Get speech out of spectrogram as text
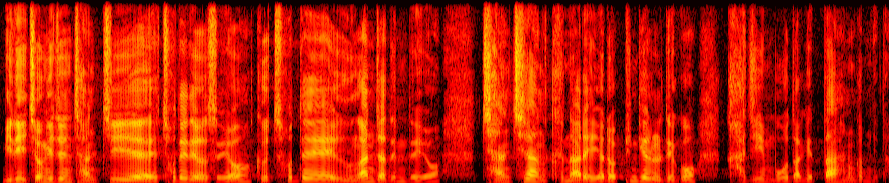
미리 정해진 잔치에 초대되었어요. 그 초대에 응한 자들인데요. 잔치한 그날에 여러 핑계를 대고 가지 못하겠다 하는 겁니다.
